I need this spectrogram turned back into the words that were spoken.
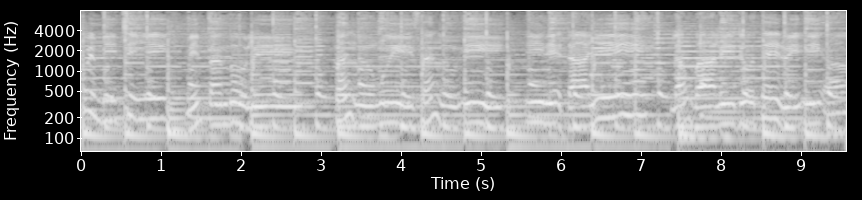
ပွင့်ပြီးချစ်ရင်မင်းပန်ဖို့လေ လို့ဤဤတဲ့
